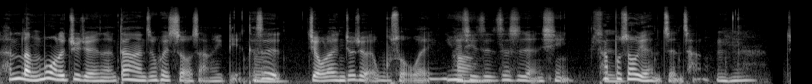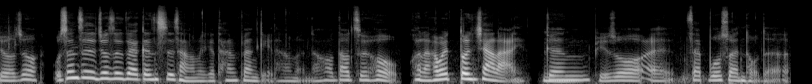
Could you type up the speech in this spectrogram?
很冷漠的拒绝人，当然就会受伤一点。可是久了你就觉得无所谓，因为其实这是人性，他不收也很正常。嗯哼。就之后，我甚至就是在跟市场每个摊贩给他们，然后到最后可能还会蹲下来跟，比如说，呃，在剥蒜头的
